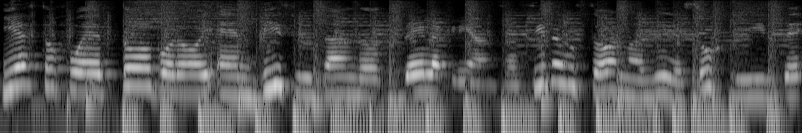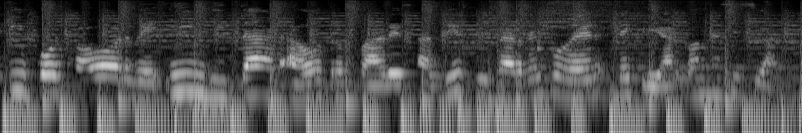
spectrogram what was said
Y esto fue todo por hoy en Disfrutando de la Crianza. Si te gustó, no olvides suscribirte y por favor de invitar a otros padres a disfrutar del poder de criar con decisión.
